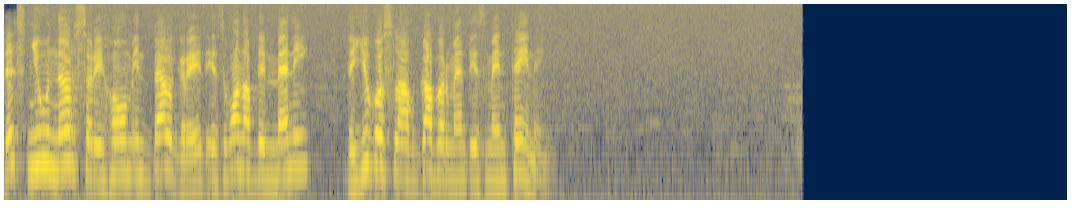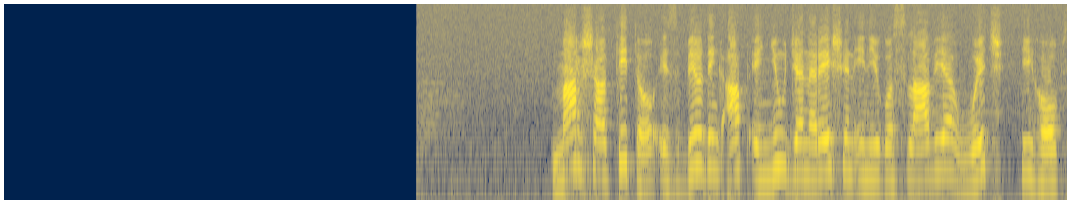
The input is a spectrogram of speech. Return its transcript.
This new nursery home in Belgrade is one of the many the Yugoslav government is maintaining. Marshal Tito is building up a new generation in Yugoslavia which, he hopes,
